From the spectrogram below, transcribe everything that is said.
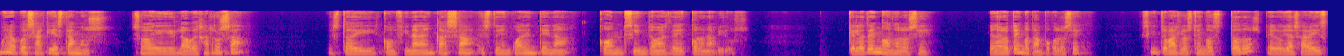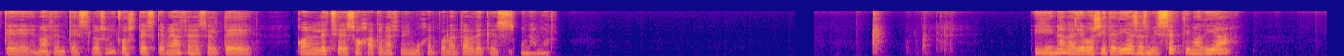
Bueno, pues aquí estamos. Soy la oveja rosa. Estoy confinada en casa, estoy en cuarentena con síntomas de coronavirus. ¿Que lo tengo? No lo sé. ¿Que no lo tengo? Tampoco lo sé. Síntomas los tengo todos, pero ya sabéis que no hacen test. Los únicos test que me hacen es el té con leche de soja que me hace mi mujer por la tarde, que es un amor. Y nada, llevo siete días, es mi séptimo día.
